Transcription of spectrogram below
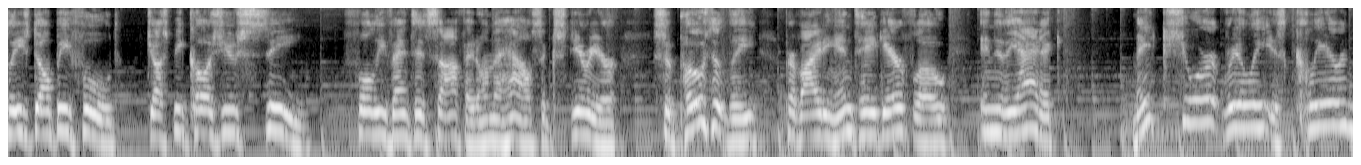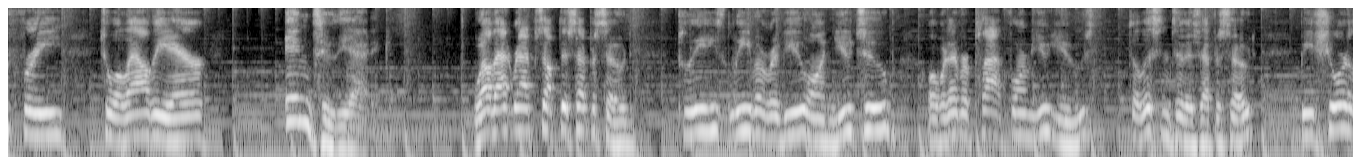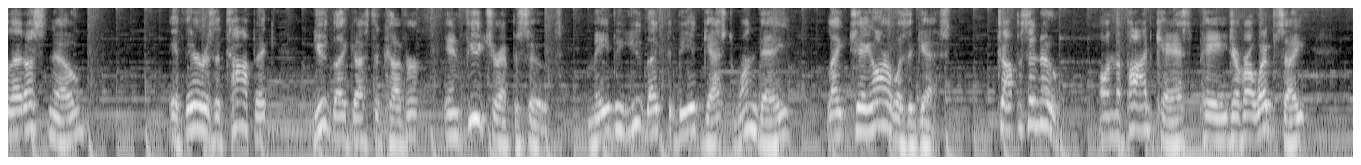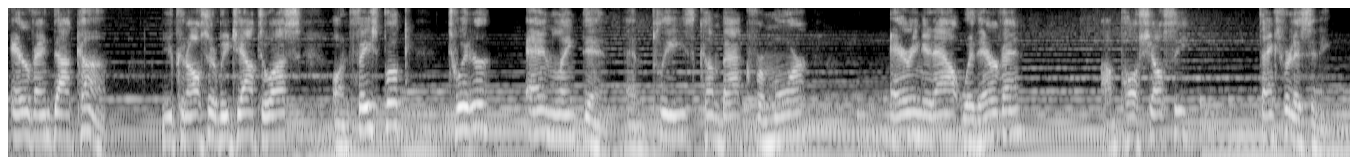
Please don't be fooled. Just because you see fully vented soffit on the house exterior, supposedly providing intake airflow into the attic, make sure it really is clear and free to allow the air into the attic. Well, that wraps up this episode. Please leave a review on YouTube or whatever platform you used to listen to this episode. Be sure to let us know if there is a topic you'd like us to cover in future episodes. Maybe you'd like to be a guest one day, like JR was a guest. Drop us a note on the podcast page of our website, airvent.com. You can also reach out to us on Facebook, Twitter, and LinkedIn. And please come back for more Airing It Out with AirVent. I'm Paul Scelsi. Thanks for listening.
